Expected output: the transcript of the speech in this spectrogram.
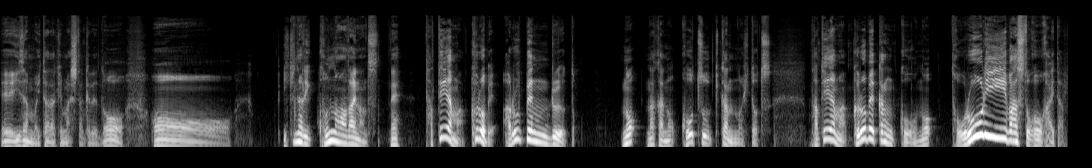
えー、以前もいただきましたけれど。いきなりこんな話題なんです。ね。立山黒部アルペンルートの中の交通機関の一つ。立山黒部観光のトロリーバスとこう書いてある。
